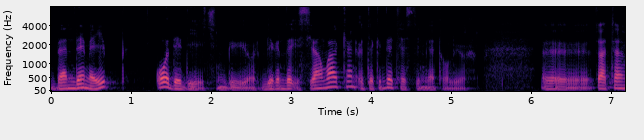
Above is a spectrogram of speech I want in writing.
ben demeyip o dediği için büyüyor. Birinde isyan varken ötekinde teslimiyet oluyor. Ee, zaten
